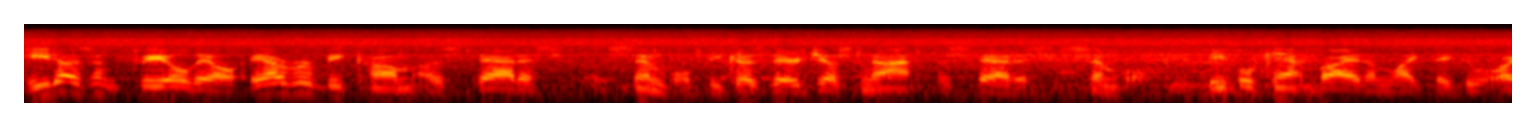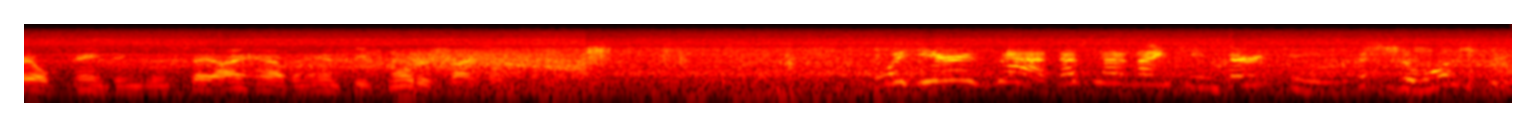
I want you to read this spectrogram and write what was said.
He doesn't feel they'll ever become a status symbol because they're just not a status symbol. People can't buy them like they do oil paintings and say, I have an antique motorcycle. What year is that? That's not 1913. This is a one screw.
